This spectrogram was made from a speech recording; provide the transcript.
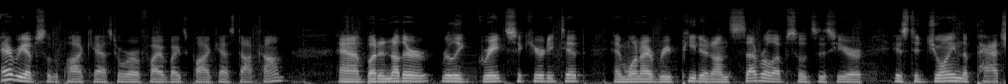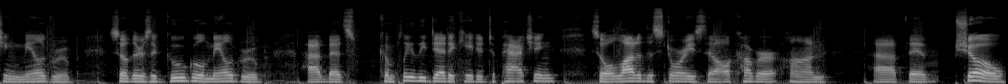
every episode of the podcast over at 5bytespodcast.com. Uh, but another really great security tip, and one I've repeated on several episodes this year, is to join the patching mail group. So there's a Google mail group uh, that's completely dedicated to patching. So a lot of the stories that I'll cover on uh, the show,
